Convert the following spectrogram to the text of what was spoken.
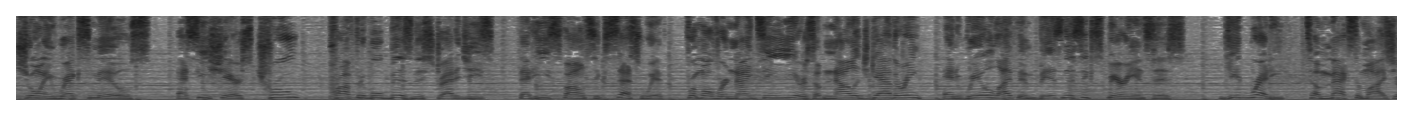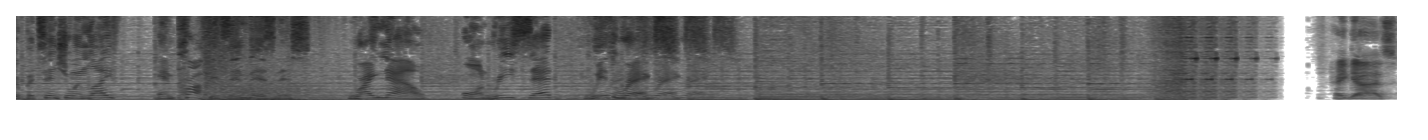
Join Rex Mills as he shares true, profitable business strategies that he's found success with from over 19 years of knowledge gathering and real life and business experiences. Get ready to maximize your potential in life and profits in business right now on Reset with Rex. Hey guys,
